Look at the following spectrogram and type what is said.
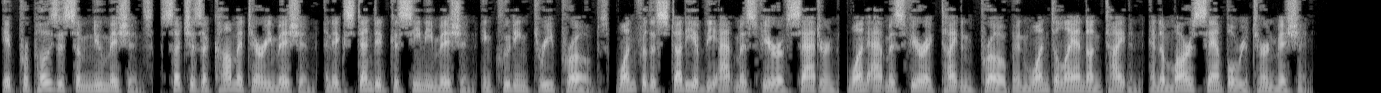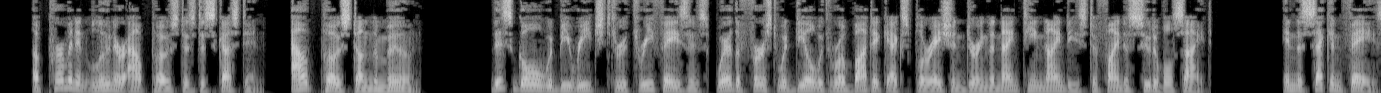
It proposes some new missions, such as a cometary mission, an extended Cassini mission including three probes, one for the study of the atmosphere of Saturn, one atmospheric Titan probe and one to land on Titan and a Mars sample return mission. A permanent lunar outpost is discussed in Outpost on the Moon, this goal would be reached through three phases, where the first would deal with robotic exploration during the 1990s to find a suitable site. In the second phase,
